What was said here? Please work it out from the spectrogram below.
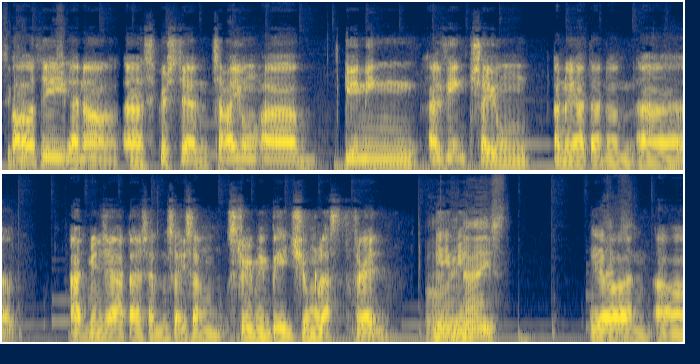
si, Oo, si, ano, ah, si Christian. Tsaka yung ah, gaming, I think siya yung, ano yata nun, ah, admin siya yata siya dun sa isang streaming page, yung Last Thread. oh, gaming. nice. Yun, oo.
